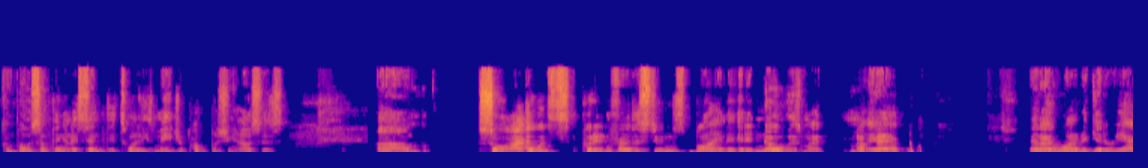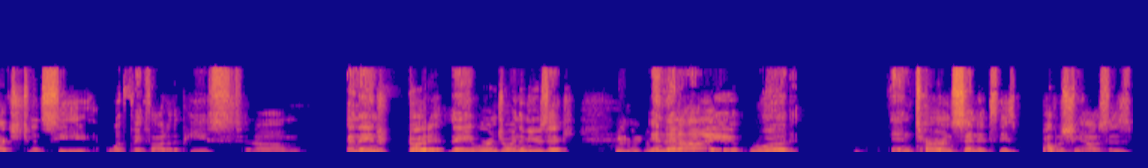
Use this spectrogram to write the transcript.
compose something and I sent it to one of these major publishing houses. Um, so I would put it in front of the students blind. They didn't know it was my my uh, and I wanted to get a reaction and see what they thought of the piece. Um, and they enjoyed it. They were enjoying the music. Mhm. And then I would in turn send it to these publishing houses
